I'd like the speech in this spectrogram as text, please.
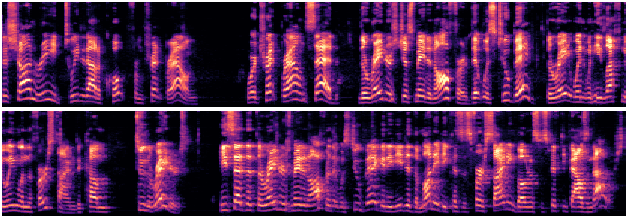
to Sean Reed tweeted out a quote from Trent Brown, where Trent Brown said the Raiders just made an offer that was too big. The Ra- when when he left New England the first time to come to the Raiders, he said that the Raiders made an offer that was too big and he needed the money because his first signing bonus was fifty thousand dollars.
